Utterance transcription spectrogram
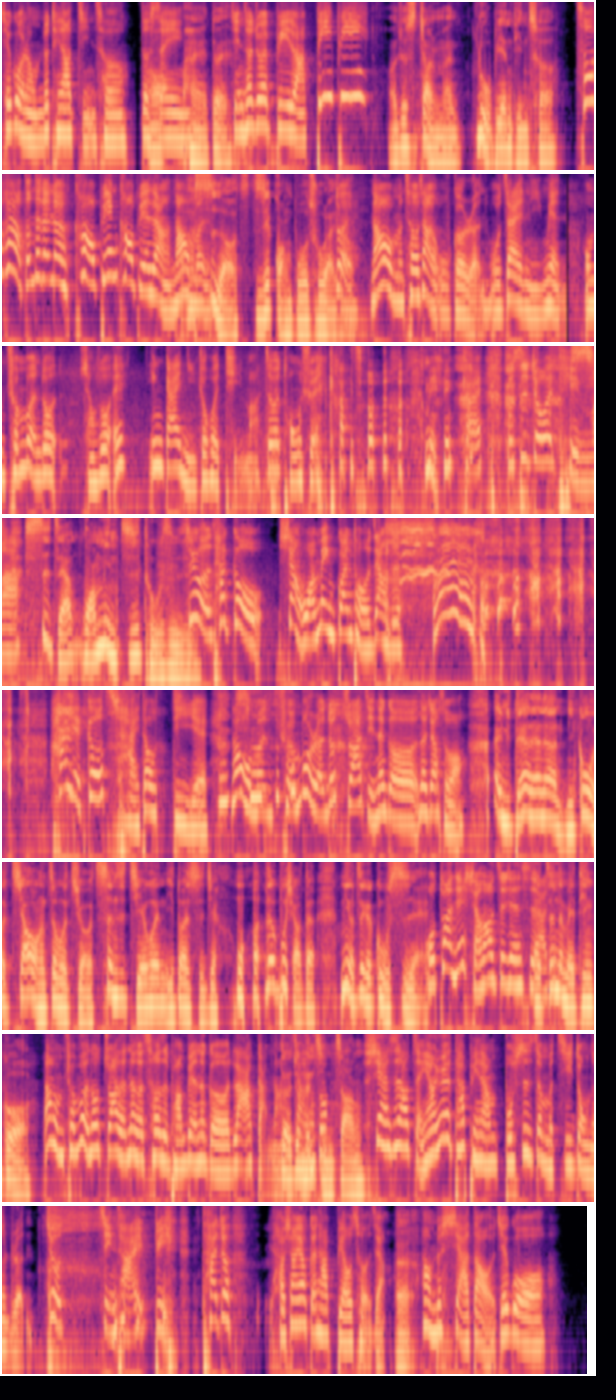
结果呢，我们就听到警车的声音，哎，对，警车就会哔嘛，哔哔，啊，就是叫你们路边停车，车号等等等等，靠边靠边这样。然后我们、啊、是哦，直接广播出来。对，然后我们车上有五个人，我在里面，我们全部人都想说，哎，应该你就会停嘛，这位同学开车的，你应该不是就会停吗？是，是怎样亡命之徒是不是？结果他够像亡命关头这样子，嗯。他也给我踩到底耶，然后我们全部人就抓紧那个 那叫什么？哎、欸，你等下等下等一下，你跟我交往这么久，甚至结婚一段时间，我都不晓得你有这个故事哎。我突然间想到这件事啊，欸、真的没听过。然后我们全部人都抓着那个车子旁边那个拉杆啊，对，就很紧张。现在是要怎样？因为他平常不是这么激动的人，就警察一逼，他就好像要跟他飙车这样。嗯，然后我们就吓到了，结果。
